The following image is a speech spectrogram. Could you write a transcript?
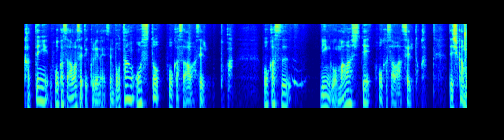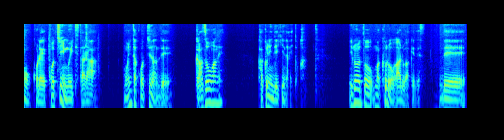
勝手にフォーカス合わせてくれないですね。ボタンを押すとフォーカス合わせるとかフォーカスリングを回してフォーカス合わせるとかでしかもこれこっちに向いてたらモニターこっちなんで画像がね確認できないとかいろいろとまあ苦労があるわけです。で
